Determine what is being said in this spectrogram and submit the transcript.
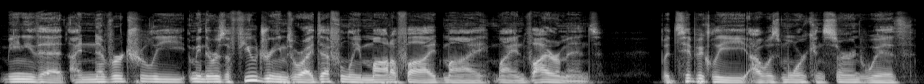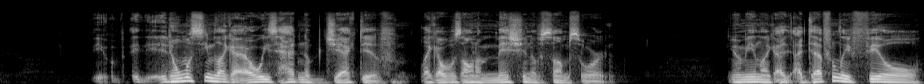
Meaning that I never truly I mean there was a few dreams where I definitely modified my my environment, but typically I was more concerned with it, it almost seemed like I always had an objective, like I was on a mission of some sort. You know what I mean? Like I, I definitely feel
